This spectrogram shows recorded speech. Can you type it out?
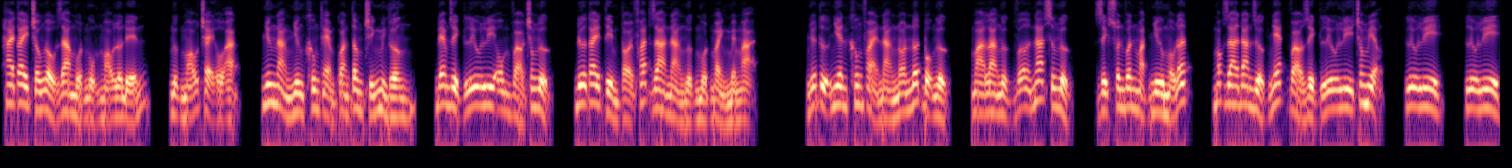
hai tay chống ngầu ra một ngụm máu lớn đến, ngực máu chảy ồ ạt, nhưng nàng nhưng không thèm quan tâm chính mình thương, đem dịch lưu ly ôm vào trong ngực, đưa tay tìm tòi phát ra nàng ngực một mảnh mềm mại. Nhớ tự nhiên không phải nàng non nớt bộ ngực, mà là ngực vỡ nát xương ngực, dịch xuân vân mặt như màu đất, móc ra đan dược nhét vào dịch lưu ly trong miệng, lưu ly lưu ly.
